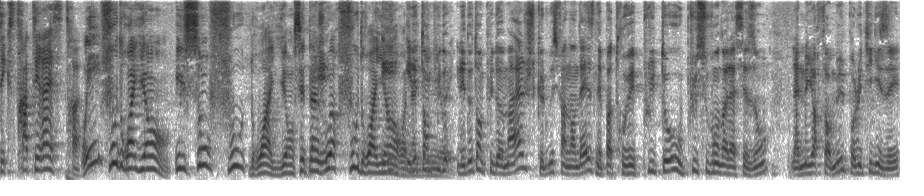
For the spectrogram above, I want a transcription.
extraterrestres. Oui. Foudroyants. Ils sont foudroyants. C'est un joueur Et foudroyant, il est d'autant Ronaldinho. plus, il est d'autant plus dommage que Luis Fernandez n'ait pas trouvé plus tôt ou plus souvent dans la saison la meilleure formule pour l'utiliser.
